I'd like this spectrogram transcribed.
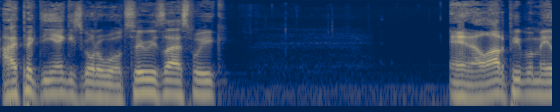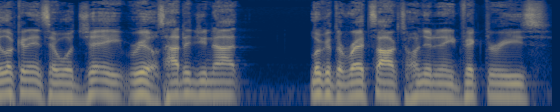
I picked the Yankees to go to World Series last week. And a lot of people may look at it and say, well, JAYREELZ, how did you not look at the Red Sox 108 victories,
